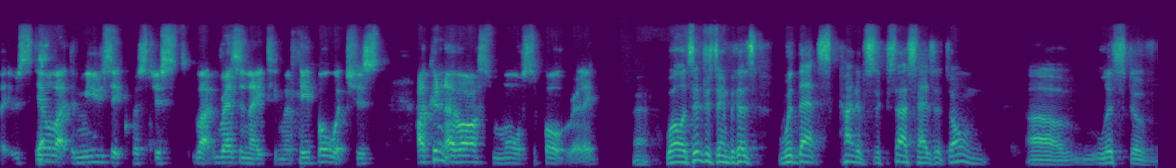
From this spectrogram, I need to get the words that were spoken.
but it was still yeah. like the music was just like resonating with people which is i couldn't have asked for more support really yeah. well it's interesting because with that kind of success has its own uh, list of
